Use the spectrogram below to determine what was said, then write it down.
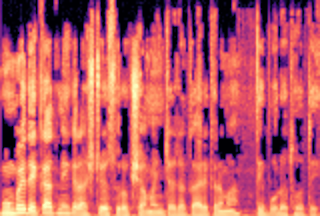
मुंबईत एकात्मिक राष्ट्रीय सुरक्षा मंचाच्या कार्यक्रमात ते बोलत होते.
